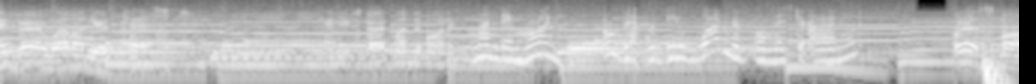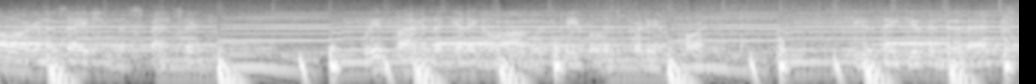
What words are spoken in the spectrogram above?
Did very well on your test. Can you start Monday morning? Monday morning? Oh, that would be wonderful, Mr. Arnold. We're a small organization, Miss Spencer. We find that getting along with people is pretty important. Do you think you can do that?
